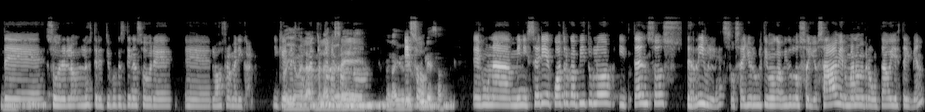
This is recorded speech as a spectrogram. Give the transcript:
de, mm. sobre los estereotipos que se tienen sobre eh, los afroamericanos. Y que Oye, me la, me la lloré, me la lloré eso, esa. Es una miniserie de cuatro capítulos intensos, terribles. O sea, yo el último capítulo soy Osaba, mi hermano me preguntaba, ¿y estáis bien?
